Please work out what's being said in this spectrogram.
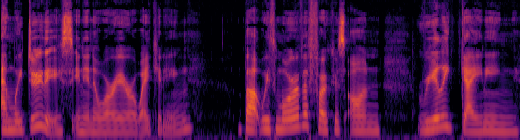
And we do this in Inner Warrior Awakening, but with more of a focus on really gaining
